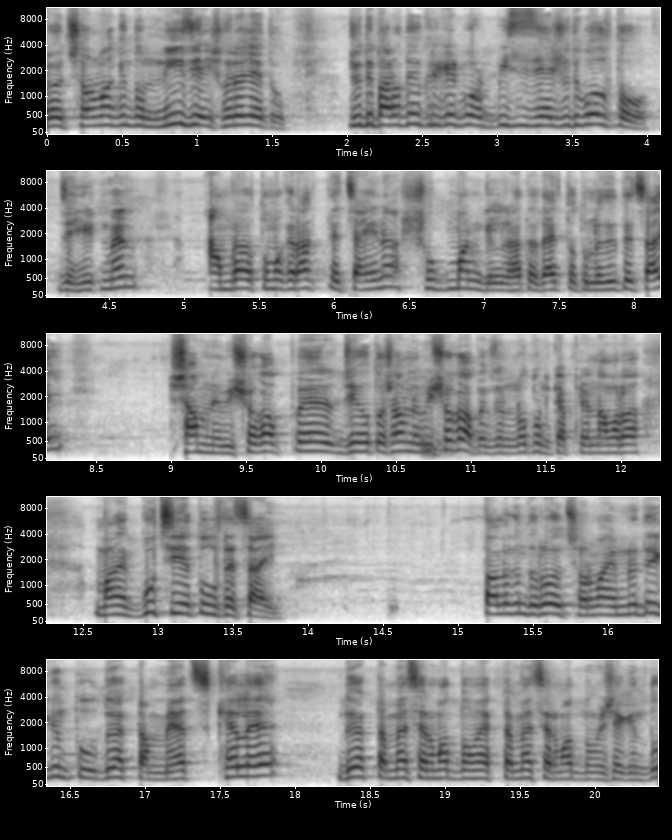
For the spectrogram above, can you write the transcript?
রোহিত শর্মা কিন্তু নিজেই সরে যেত। যদি ভারতীয় ক্রিকেট বোর্ড বিসিসিআই যদি বলতো যে, হিটম্যান, আমরা তোমাকে রাখতে চাই না, শুভমান গেলের হাতে দায়িত্ব তুলে দিতে চাই। সামনে বিশ্বকাপের, যেহেতু সামনে বিশ্বকাপ, একজন নতুন ক্যাপ্টেন আমরা মানে গুছিয়ে তুলতে চাই। তাহলে কিন্তু রোহিত শর্মা এমনিতেই কিন্তু দু একটা ম্যাচ খেলে, দু একটা ম্যাচের মাধ্যমে, একটা ম্যাচের মাধ্যমে সে কিন্তু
